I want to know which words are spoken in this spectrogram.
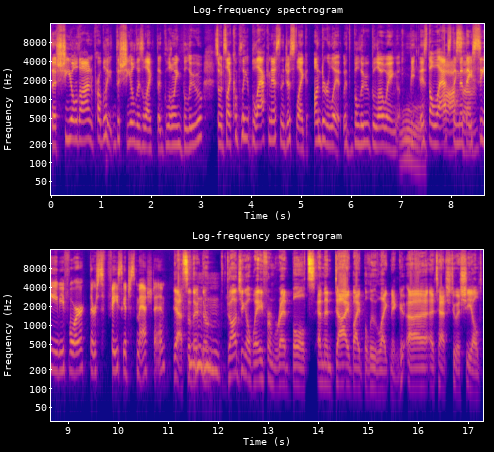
the shield on probably the shield is like the glowing blue. So it's like complete blackness and just like underlit with blue glowing be- is the last thing that they see before their face gets smashed in. Yeah, so they're, they're dodging away from red bolts and then die by blue lightning uh, attached to a shield.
